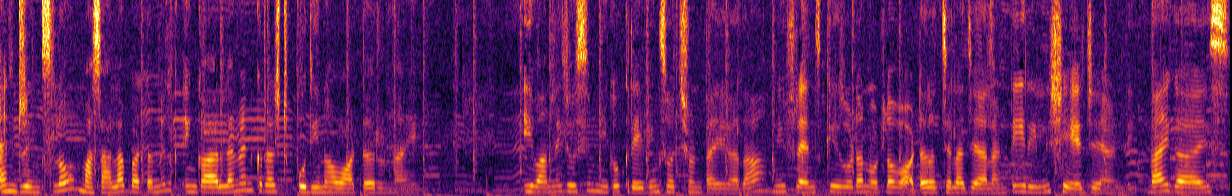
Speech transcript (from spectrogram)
అండ్ డ్రింక్స్లో మసాలా బటర్ మిల్క్ ఇంకా లెమన్ క్రస్ట్ పుదీనా వాటర్ ఉన్నాయి. ఇవన్నీ చూసి మీకు క్రేవింగ్స్ వచ్చి ఉంటాయి కదా. మీ ఫ్రెండ్స్కి కూడా నోట్లో వాటర్ వచ్చేలా చేయాలంటే ఈ రీల్ని షేర్ చేయండి. Bye guys.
